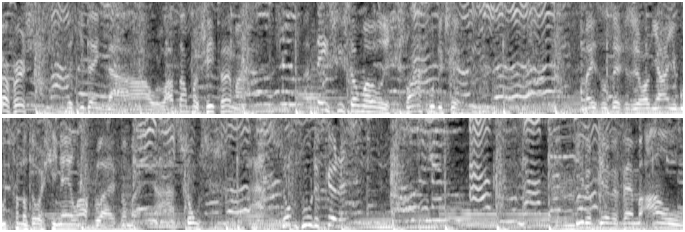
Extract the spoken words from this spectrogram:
Covers dat je denkt, nou, laat dat maar zitten. Maar deze is dan wel weer geslaagd, moet ik zeggen. Meestal zeggen ze van, ja, je moet van het origineel afblijven. Maar ja, soms, soms moet het kunnen. Hier op Jam FM, I'll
